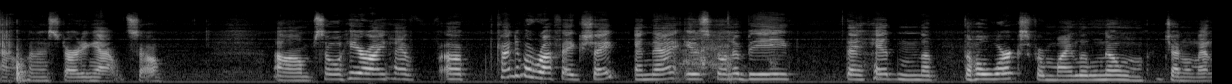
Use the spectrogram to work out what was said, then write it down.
uh, when I'm starting out. So, um, so here I have a, kind of a rough egg shape and that is going to be the head and the, the whole works for my little gnome gentleman.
